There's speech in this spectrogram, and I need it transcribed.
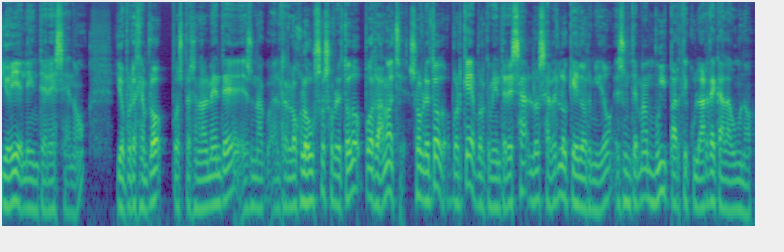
y oye, le interese, ¿no? Yo, por ejemplo, pues personalmente es el reloj lo uso sobre todo por la noche, sobre todo. ¿Por qué? Porque me interesa saber lo que he dormido. Es un tema muy particular de cada uno.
